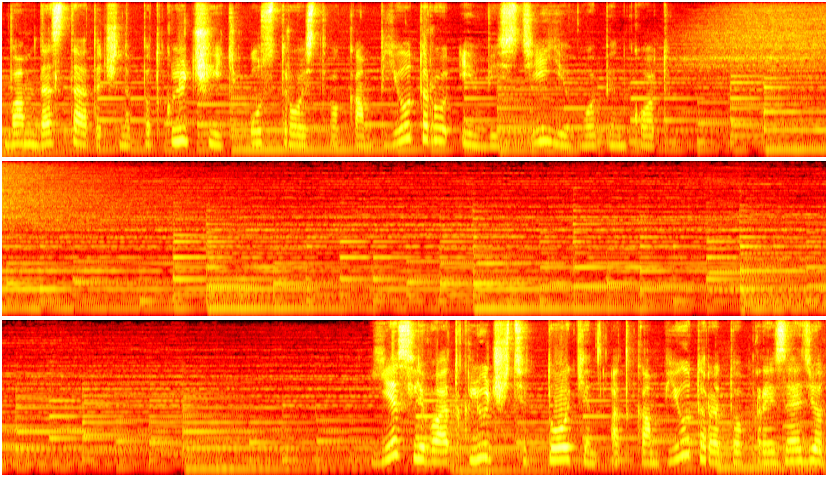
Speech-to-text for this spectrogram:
Вам достаточно подключить устройство к компьютеру и ввести его пин-код. Если вы отключите токен от компьютера, то произойдет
